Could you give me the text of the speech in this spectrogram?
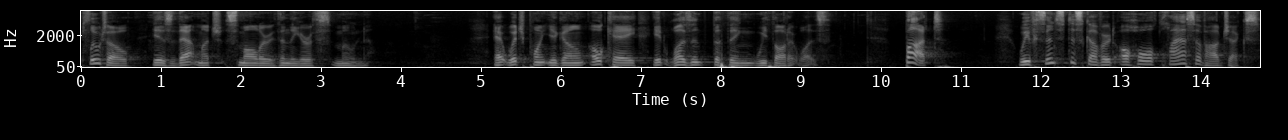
Pluto is that much smaller than the Earth's moon. At which point you go, okay, it wasn't the thing we thought it was. But we've since discovered a whole class of objects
